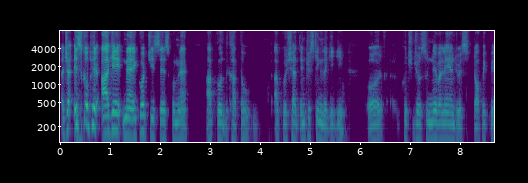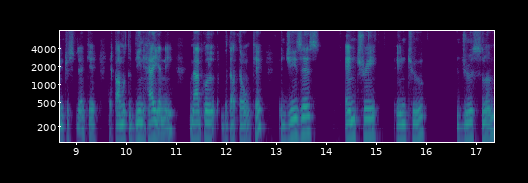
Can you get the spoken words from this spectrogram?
اچھا اس کو پھر آگے میں ایک اور چیز سے اس کو میں آپ کو دکھاتا ہوں۔ آپ کو شاید انٹرسٹنگ لگے گی۔ اور کچھ جو سننے والے ہیں جو اس ٹاپک پہ انٹرسٹڈ ہیں کہ اقامت الدین ہے یا نہیں میں آپ کو بتاتا ہوں کہ Jesus entry into Jerusalem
